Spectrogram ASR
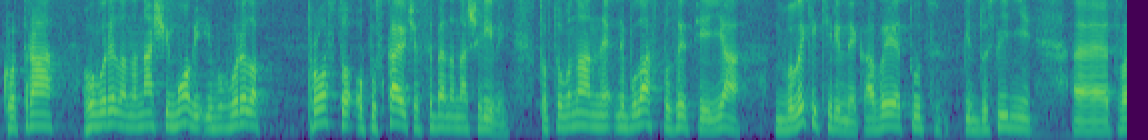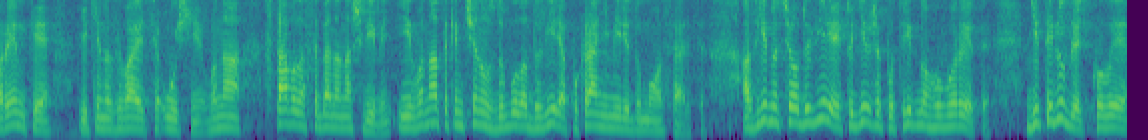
котра говорила на нашій мові і говорила просто опускаючи себе на наш рівень. Тобто вона не, не була з позиції я великий керівник, а ви тут піддослідні е, тваринки, які називаються учні. Вона ставила себе на наш рівень, і вона таким чином здобула довір'я, по крайній мірі, до мого серця. А згідно цього довір'я, і тоді вже потрібно говорити. Діти люблять, коли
